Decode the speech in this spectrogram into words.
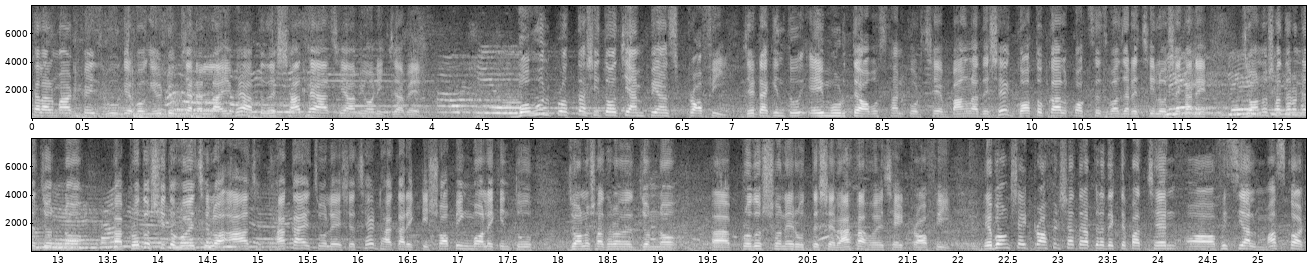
খেলার মাঠ ফেসবুক এবং ইউটিউব চ্যানেল লাইভে আপনাদের সাথে আছি আমি অনেক যাবে বহুল প্রত্যাশিত চ্যাম্পিয়ন্স ট্রফি যেটা কিন্তু এই মুহূর্তে অবস্থান করছে বাংলাদেশে। গতকাল কক্সেস বাজারে ছিল, সেখানে জনসাধারণের জন্য প্রদর্শিত হয়েছিল। আজ ঢাকায় চলে এসেছে। ঢাকার একটি শপিং মলে কিন্তু জনসাধারণের জন্য প্রদর্শনের উদ্দেশ্যে রাখা হয়েছে এই ট্রফি এবং সেই ট্রফির সাথে আপনারা দেখতে পাচ্ছেন অফিসিয়াল মাস্কট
